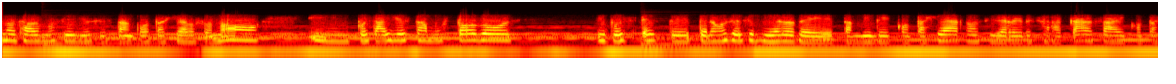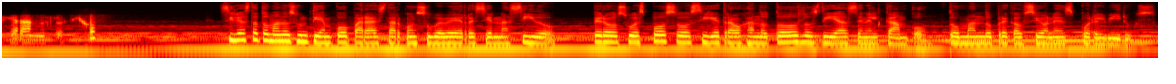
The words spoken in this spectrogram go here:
no sabemos si ellos están contagiados o no y pues ahí estamos todos y pues este tenemos ese miedo de también de contagiarnos y de regresar a casa y contagiar a nuestros hijos. Silvia está tomándose un tiempo para estar con su bebé recién nacido, pero su esposo sigue trabajando todos los días en el campo, tomando precauciones por el virus.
